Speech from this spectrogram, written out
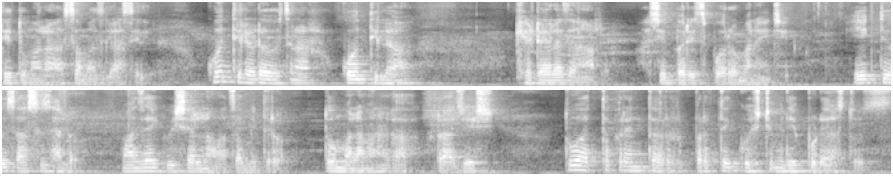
ते तुम्हाला समजलं असेल. कोण तिला डवचणार कोण तिला खेटायला जाणार? असे बरेच पोरं म्हणायचे. एक दिवस असं झालं माझा एक विशाल नावाचा मित्र तो मला म्हणाला राजेश तू आत्तापर्यंत तर प्रत्येक गोष्टीमध्ये पुढे असतोस.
